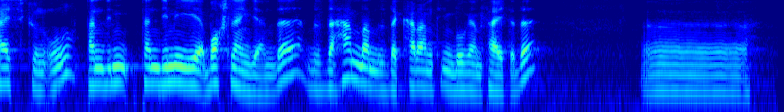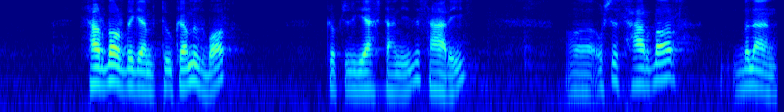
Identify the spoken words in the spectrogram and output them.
Qaysi kun u? Pandim- pandemiya boshlanganda bizda hammamizda karantin bo'lgan paytida e, sardor degan bitta ukamiz bor. Ko'pchilik yaxshi taniydi sariy. E, o'sha sardor bilan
